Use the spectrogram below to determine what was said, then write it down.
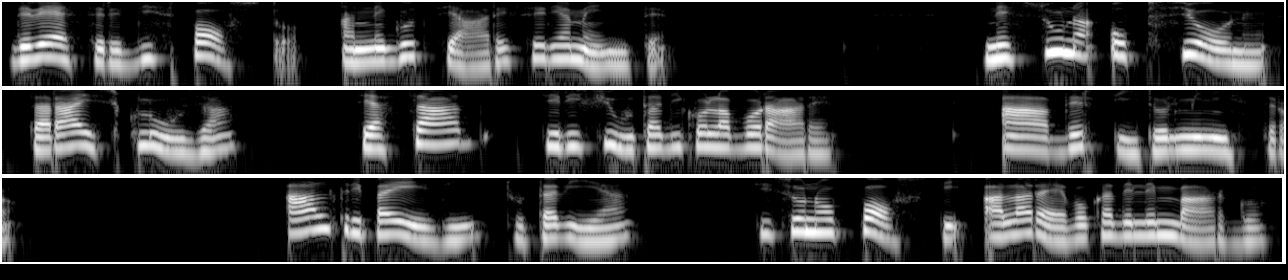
deve essere disposto a negoziare seriamente. Nessuna opzione sarà esclusa se Assad si rifiuta di collaborare, ha avvertito il ministro. Altri paesi, tuttavia, si sono opposti alla revoca dell'embargo,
